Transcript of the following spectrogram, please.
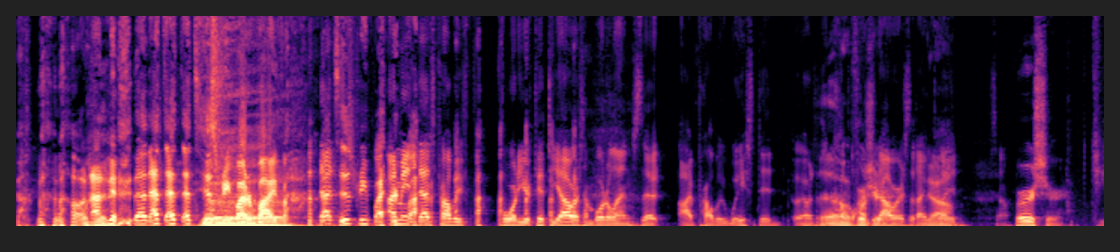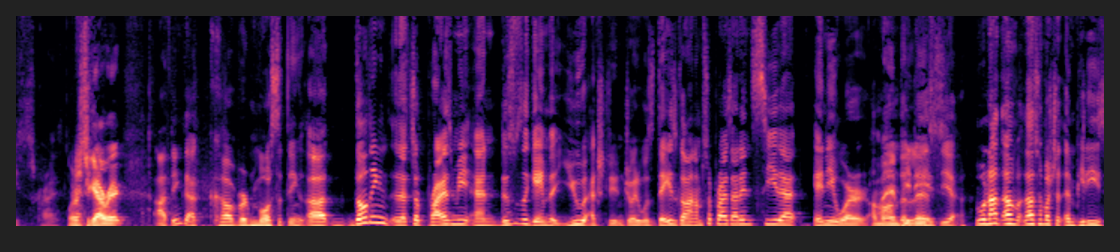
Oh, not- that, that, that, that's his Street Fighter Five. that's his Street Fighter. I mean, 5. that's probably 40 or 50 hours on Borderlands that I probably wasted out of the Oh, couple hundred sure. hours that I Yeah. played. So For sure. Jesus Christ. What else you got, Rick? I think that covered most of the things. Uh, the only thing that surprised me, and this was a game that you actually enjoyed, was Days Gone. I'm surprised I didn't see that anywhere On on, the the, NPDs? list. Yeah, well, not um, not so much at NPDs.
